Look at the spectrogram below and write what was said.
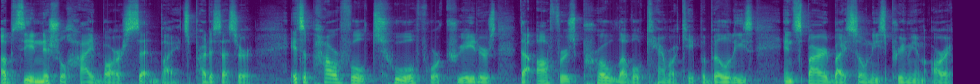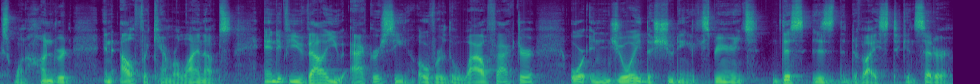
ups the initial high bar set by its predecessor. It's a powerful tool for creators that offers pro level camera capabilities inspired by Sony's premium RX100 and Alpha camera lineups. And if you value accuracy over the wow factor or enjoy the shooting experience, this is the device to consider.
